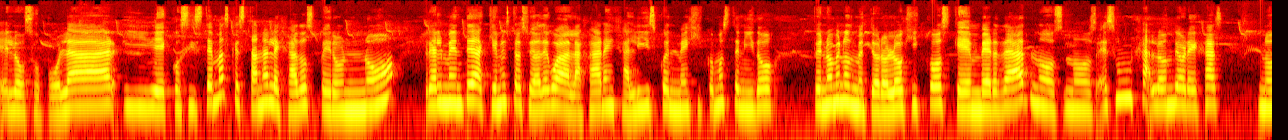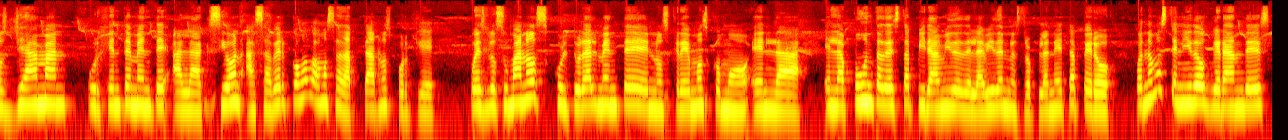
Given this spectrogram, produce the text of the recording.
el oso polar y ecosistemas que están alejados, pero no realmente aquí en nuestra ciudad de Guadalajara, en Jalisco, en México, hemos tenido fenómenos meteorológicos que en verdad nos, nos es un jalón de orejas, nos llaman urgentemente a la acción, a saber cómo vamos a adaptarnos, porque pues los humanos culturalmente nos creemos como en la, en la punta de esta pirámide de la vida en nuestro planeta, pero cuando hemos tenido grandes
